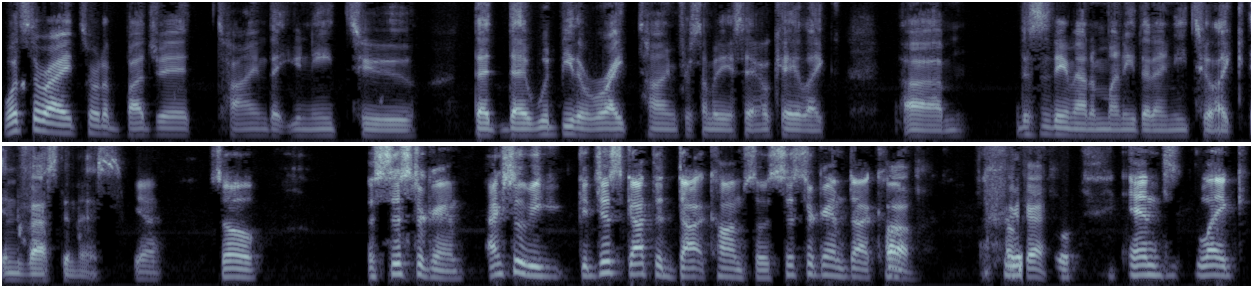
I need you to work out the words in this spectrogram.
what's the right sort of budget time that you need to that that would be the right time for somebody to say okay like um this is the amount of money that i need to like invest in this yeah. So a sistergram. Actually we just got the dot com. So assistagram.com oh, okay. And like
